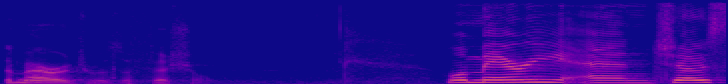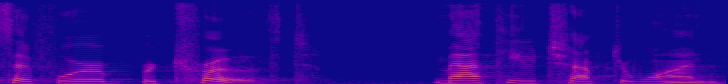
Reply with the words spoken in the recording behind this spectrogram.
The marriage was official. Well, Mary and Joseph were betrothed. Matthew chapter 1.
